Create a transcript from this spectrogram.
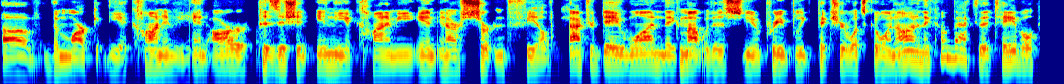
of the market, the economy, and our position in the economy in, in our certain field. After day one, they come out with this, you know, pretty bleak picture of what's going on. And they come back to the table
